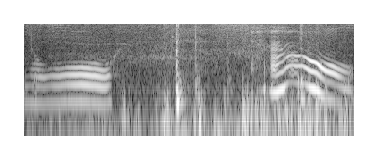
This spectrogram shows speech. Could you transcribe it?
No. Ow.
